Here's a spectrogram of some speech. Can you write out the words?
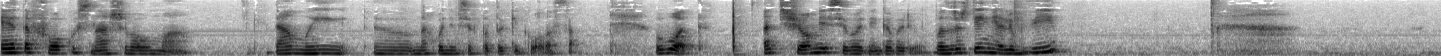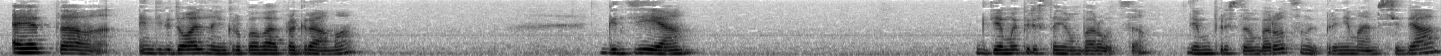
это фокус нашего ума, когда мы находимся в потоке голоса. Вот о чем я сегодня говорю. Возрождение любви — это индивидуальная и групповая программа, где, где мы перестаем бороться, где мы перестаем бороться, принимаем себя,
